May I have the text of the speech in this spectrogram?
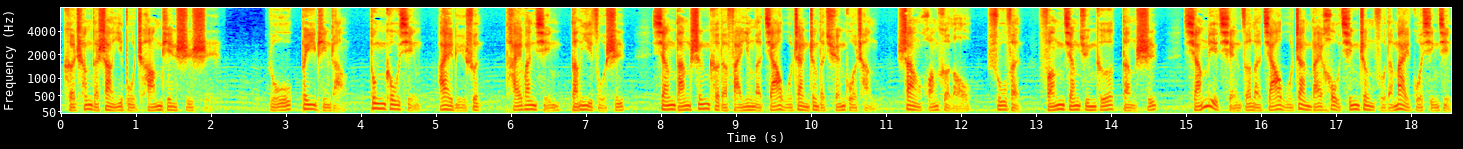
可称得上一部长篇诗史，如《悲平壤》《东沟行》《哀旅顺》《台湾行》等一组诗，相当深刻地反映了甲午战争的全过程。《上黄鹤楼》《书愤》《冯将军歌》等诗，强烈谴责了甲午战败后清政府的卖国行径，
